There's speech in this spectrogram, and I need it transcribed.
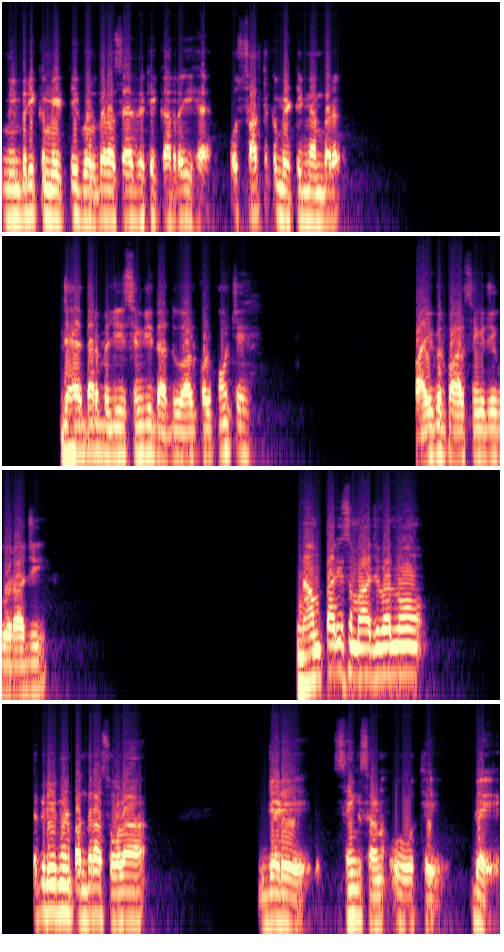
ਮੈਂਬਰੀ ਕਮੇਟੀ ਗੁਰਦੁਆਰਾ ਸਾਹਿਬ ਵਿਖੇ ਕਰ ਰਹੀ ਹੈ, ਉਹ 7 ਕਮੇਟੀ ਮੈਂਬਰ ਜਥੇਦਾਰ ਬਲਜੀਤ ਸਿੰਘ ਜੀ ਦਾਦੂਵਾਲ ਕੋਲ ਪਹੁੰਚੇ, ਭਾਈ ਗੁਰਪਾਲ ਸਿੰਘ ਜੀ ਗੋਰਾ ਜੀ, ਨਾਮਧਾਰੀ ਸਮਾਜ ਵੱਲੋਂ ਤਕਰੀਬਨ 15 16 ਜਿਹੜੇ ਸਿੰਘ ਸਨ, ਉਹ ਉੱਥੇ ਗਏ।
